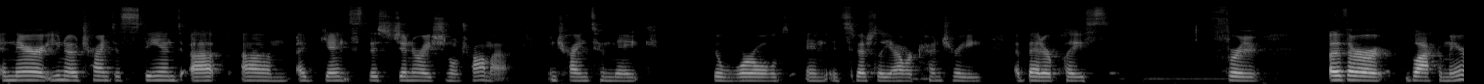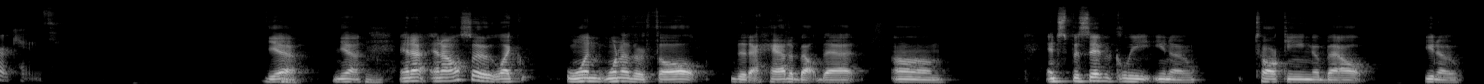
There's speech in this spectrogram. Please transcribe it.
And they're, you know, trying to stand up um, against this generational trauma and trying to make the world and especially our country a better place for other black americans. Yeah, yeah, Mhm. and I and I also like one one other thought that I had about that, um, and specifically, you know, talking about you know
